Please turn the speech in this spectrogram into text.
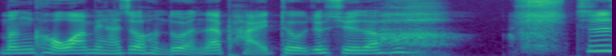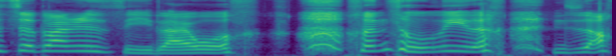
门口外面还是有很多人在排队，我就觉得啊。就是这段日子以来，我 很努力的，你知道，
